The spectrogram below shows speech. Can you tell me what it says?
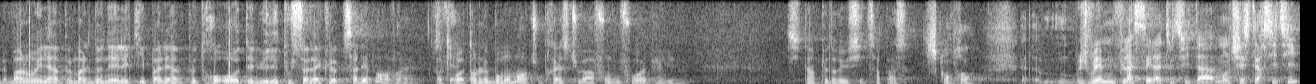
le ballon il est un peu mal donné, l'équipe elle est un peu trop haute et lui il est tout seul avec le. Ça dépend en vrai. Il faut attendre le bon moment. Tu presses, tu vas à fond une fois et puis si tu as un peu de réussite, ça passe. Je comprends. Euh, je voulais me placer là tout de suite à Manchester City.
